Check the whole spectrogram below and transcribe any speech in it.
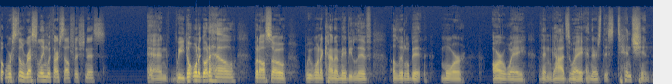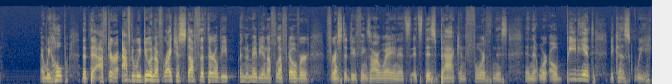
but we're still wrestling with our selfishness and we don't want to go to hell, but also we want to kind of maybe live a little bit more our way than God's way. And there's this tension. And we hope that the, after, after we do enough righteous stuff, that there will be maybe enough left over for us to do things our way. And it's, it's this back and forthness, and that we're obedient because we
